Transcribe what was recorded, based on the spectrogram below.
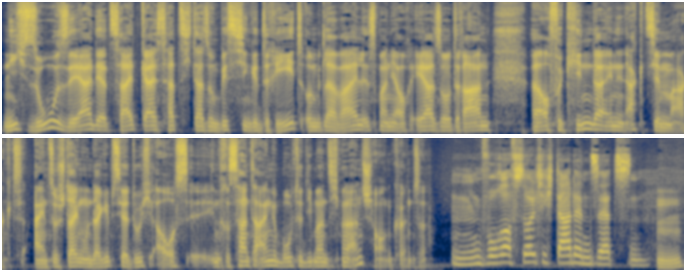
nicht so sehr. Der Zeitgeist hat sich da so ein bisschen gedreht und mittlerweile ist man ja auch eher so dran, auch für Kinder in den Aktienmarkt einzusteigen. Und da gibt es ja durchaus interessante Angebote, die man sich mal anschauen könnte. Mhm, worauf sollte ich da denn setzen? Mhm.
